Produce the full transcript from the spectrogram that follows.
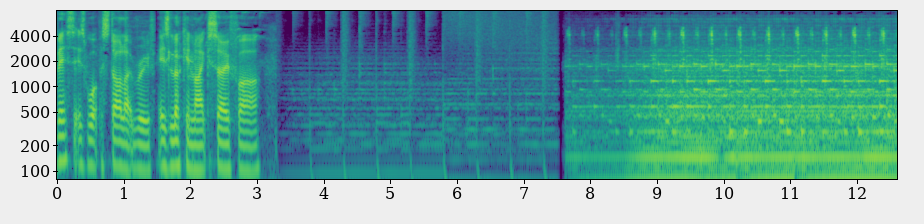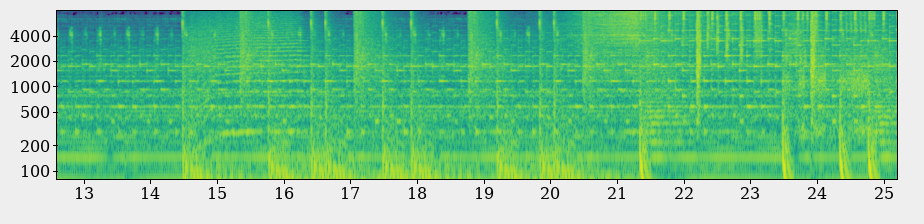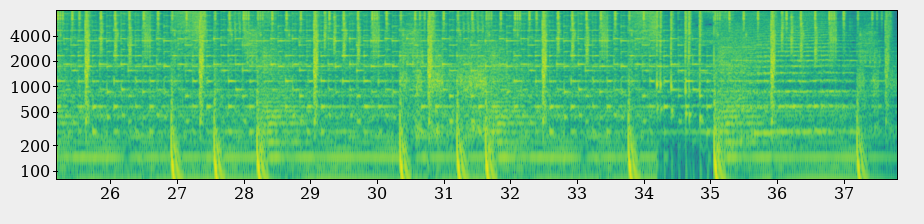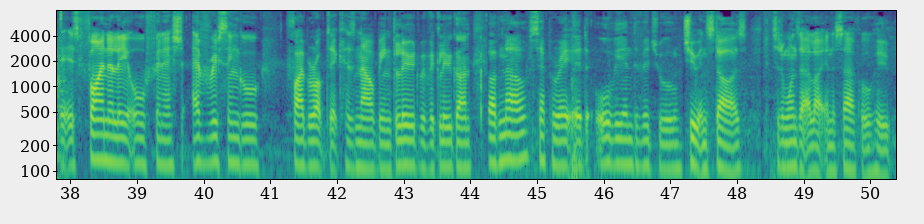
This is what the Starlight roof is looking like so far. Every single fiber optic has now been glued with a glue gun. I've now separated all the individual shooting stars. So the ones that are like in a circle hoop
